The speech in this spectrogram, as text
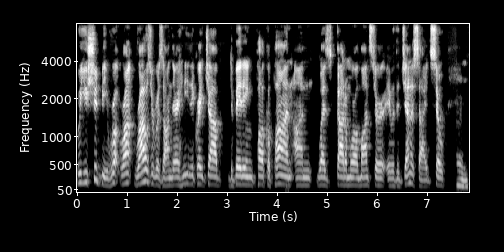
Well, you should be. Rauser was on there, and he did a great job debating Paul Copan on was God a moral monster with a genocide. So mm.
